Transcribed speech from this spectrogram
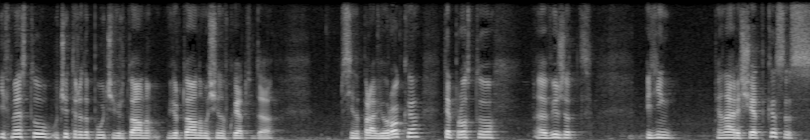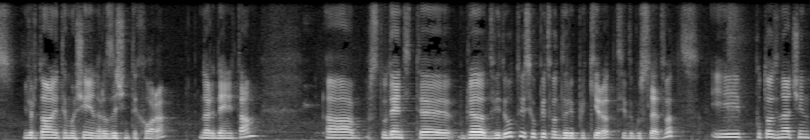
и вместо учителя да получи виртуална, виртуална машина, в която да си направи урока, те просто виждат един, една решетка с виртуалните машини на различните хора, наредени там. А, студентите гледат видеото и се опитват да репликират и да го следват и по този начин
